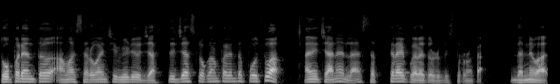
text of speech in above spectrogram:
तोपर्यंत आम्हा सर्वांचे व्हिडिओ जास्तीत जास्त लोकांपर्यंत पोहोचवा आणि चॅनलला सबस्क्राईब करायला तेवढं विसरू नका. धन्यवाद.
